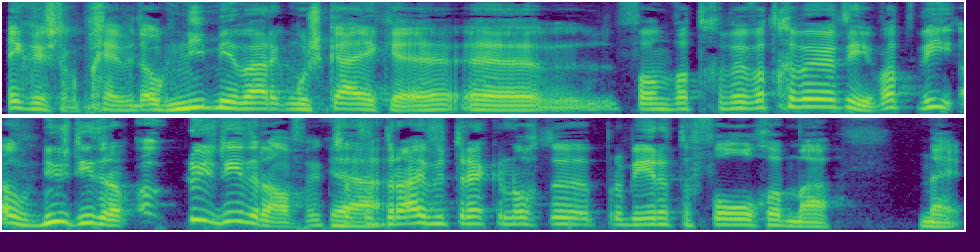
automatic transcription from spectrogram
Ik wist op een gegeven moment ook niet meer waar ik moest kijken. Eh, van wat, gebe wat gebeurt hier? Wat, wie? Oh, nu is die eraf. Oh, nu is die eraf. Ik Ja. zat de driver trekken nog te proberen te volgen. Maar nee,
